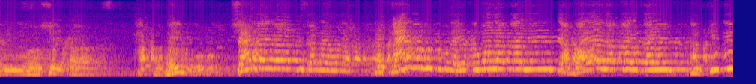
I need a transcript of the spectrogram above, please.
अं, काय करू तुम्हाला? हे तुम्हाला काय येईल? त्या बायाला काय जाईल? आणि किती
